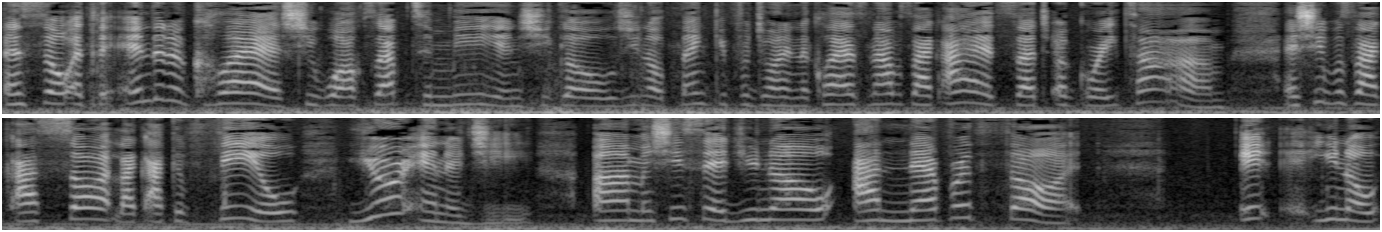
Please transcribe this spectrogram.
And so at the end of the class, she walks up to me and she goes, you know, thank you for joining the class. And I was like, I had such a great time. And she was like, I saw it, like I could feel your energy. Um, and she said, you know, I never thought it, you know,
